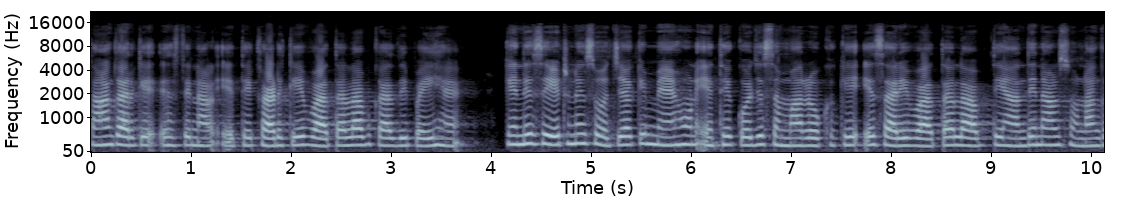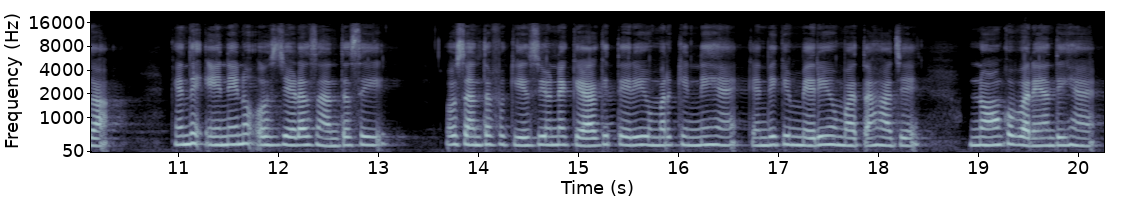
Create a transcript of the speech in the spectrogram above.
ਤਾਂ ਕਰਕੇ ਇਸ ਦੇ ਨਾਲ ਇੱਥੇ ਖੜ ਕੇ ਵਾਰਤਾਲਾਪ ਕਰਦੀ ਪਈ ਹੈ। ਕਹਿੰਦੇ ਸੇਠ ਨੇ ਸੋਚਿਆ ਕਿ ਮੈਂ ਹੁਣ ਇੱਥੇ ਕੁਝ ਸਮਾਂ ਰੁਕ ਕੇ ਇਹ ਸਾਰੀ ਵਾਰਤਾਲਾਪ ਧਿਆਨ ਦੇ ਨਾਲ ਸੁਣਾਗਾ। ਕਹਿੰਦੇ ਇਹਨੇ ਨੂੰ ਉਸ ਜਿਹੜਾ ਸੰਤ ਸੀ ਉਹ ਸੰਤ ਫਕੀਰ ਸੀ ਉਹਨੇ ਕਿਹਾ ਕਿ ਤੇਰੀ ਉਮਰ ਕਿੰਨੀ ਹੈ? ਕਹਿੰਦੀ ਕਿ ਮੇਰੀ ਉਮਰ ਤਾਂ ਹਜੇ 9 ਕੁ ਵਰਿਆਂ ਦੀ ਹੈ।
